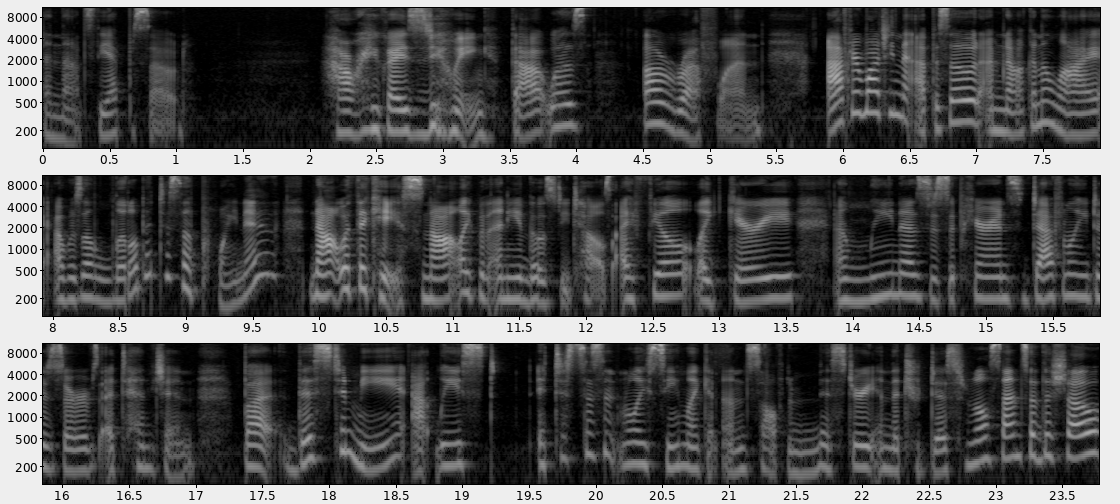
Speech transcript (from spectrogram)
And that's the episode. How are you guys doing? That was a rough one. After watching the episode, I'm not gonna lie, I was a little bit disappointed. Not with the case, not like with any of those details. I feel like Gary and Lena's disappearance definitely deserves attention. But this to me, at least, it just doesn't really seem like an unsolved mystery in the traditional sense of the show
